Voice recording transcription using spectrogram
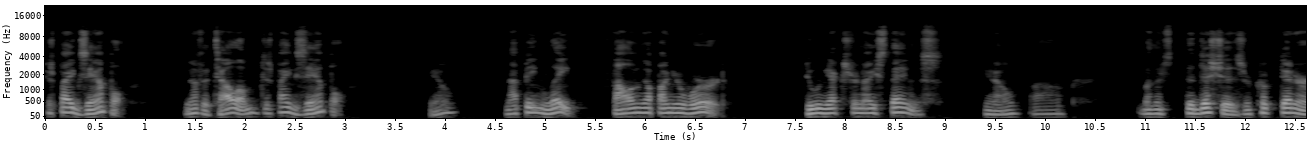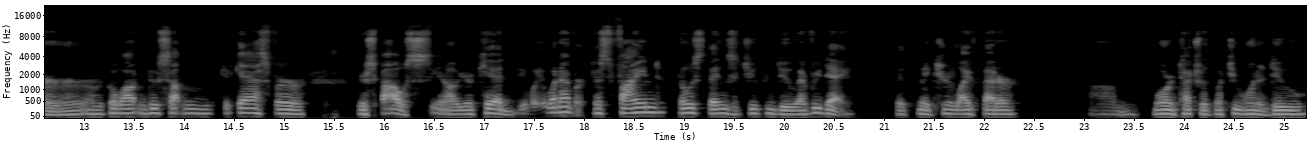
Just by example. You don't have to tell them, just by example. You know, not being late, following up on your word, doing extra nice things, you know, uh, whether it's the dishes or cook dinner or, or, go out and do something, get gas for your spouse, you know, your kid, whatever. Just find those things that you can do every day that makes your life better um, more in touch with what you want to do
